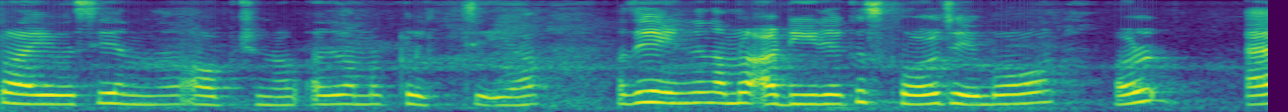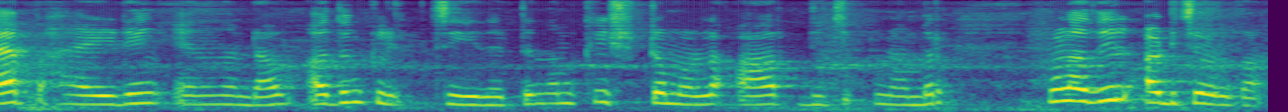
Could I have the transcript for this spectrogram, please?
പ്രൈവസി എന്ന ഓപ്ഷൻ അത് നമ്മൾ ക്ലിക്ക് ചെയ്യുക അത് കഴിഞ്ഞ് നമ്മൾ അടിയിലേക്ക് സ്ക്രോൾ ചെയ്യുമ്പോൾ ആപ്പ് ഹൈഡിങ് എന്നുണ്ടാവും. അതും ക്ലിക്ക് ചെയ്തിട്ട് നമുക്ക് ഇഷ്ടമുള്ള ആർ ഡിജിറ്റ് നമ്പർ നമ്മൾ അതിൽ അടിച്ചു കൊടുക്കാം.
